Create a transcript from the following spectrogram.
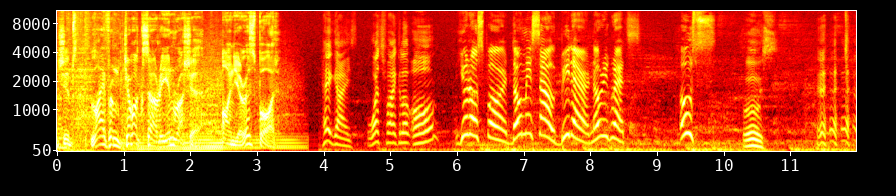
Championships live from Cheboksary in Russia on Eurosport. Hey guys, watch Fight Club on Eurosport. Don't miss out. Be there. No regrets. Oos. Oos.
